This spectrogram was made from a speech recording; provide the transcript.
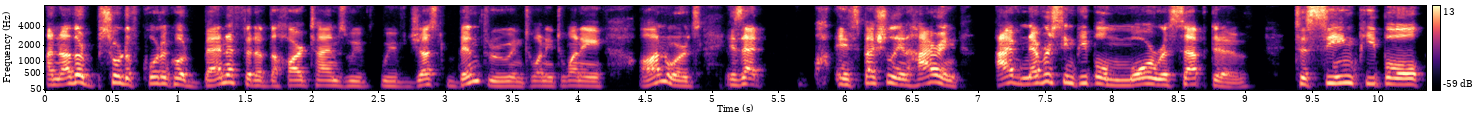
another sort of quote unquote benefit of the hard times we've we've just been through in 2020 onwards is that, especially in hiring, I've never seen people more receptive to seeing people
